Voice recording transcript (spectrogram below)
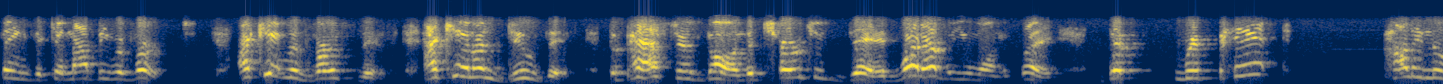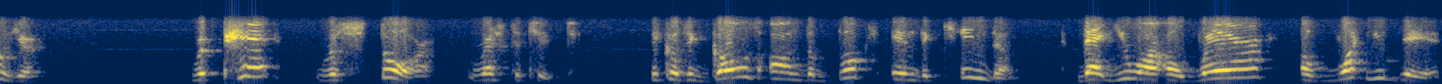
things that cannot be reversed. I can't reverse this. I can't undo this. The pastor is gone. The church is dead. Whatever you want to say, but repent. Hallelujah. Repent, restore, restitute. Because it goes on the books in the kingdom that you are aware of what you did,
